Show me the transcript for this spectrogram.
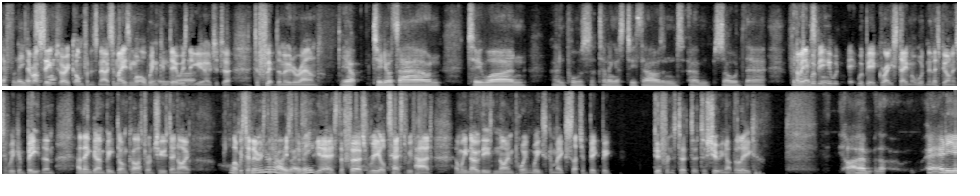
Definitely. Everyone smart. seems very confident now. It's amazing what a win can do, isn't it, you know, to, to, to flip the mood around. Yep. Two 0 town. Two one. And Paul's telling us two thousand um, sold there. For I mean, it would be it would it would be a great statement, wouldn't it? Let's be honest. If we can beat them and then go and beat Doncaster on Tuesday night, like we said, there, it's the, row, it's the- yeah, it's the first real test we've had, and we know these nine point weeks can make such a big, big difference to, to, to shooting up the league. Um, any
